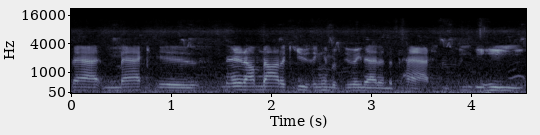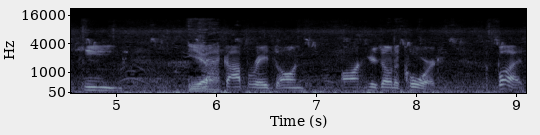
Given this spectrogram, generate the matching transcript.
that Mack is, and I'm not accusing him of doing that in the past. He he, he yeah. Mack operates on on his own accord, but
